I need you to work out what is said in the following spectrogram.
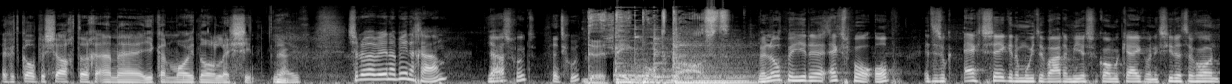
een goedkope charter. En eh, je kan mooi het Noorderlicht zien. Ja. leuk. Zullen we weer naar binnen gaan? Ja, is goed. Vind je het goed? De T-podcast. We lopen hier de expo op. Het is ook echt zeker de moeite waard om hier eens te komen kijken. Want ik zie dat er gewoon...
